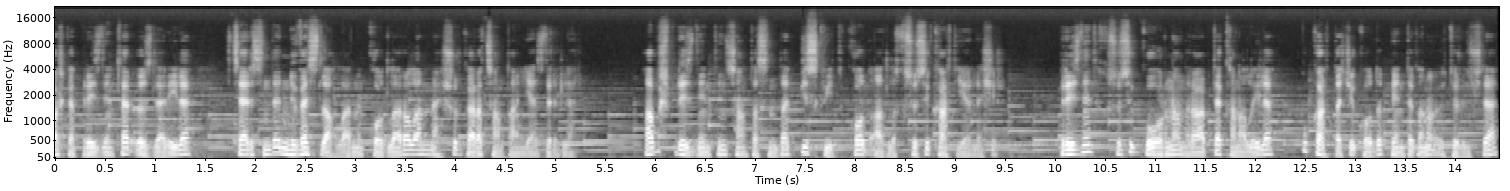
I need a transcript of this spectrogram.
başqa prezidentlər özləri ilə içərisində nüvə silahlarının kodları olan məşhur qara çantanı gəzdirirlər. ABŞ prezidentinin çantasında Biscuit kod adlı xüsusi kart yerləşir. Prezident xüsusi qorunan rabitə kanalı ilə bu kartdakı kodu Pentaqona ötürdükdə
